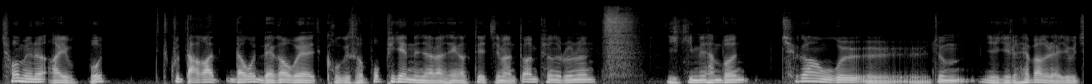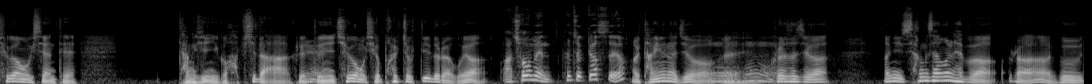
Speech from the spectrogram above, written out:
처음에는 아유 뭐그 나간다고 내가 왜 거기서 뽑히겠느냐라는 생각도 했지만 또 한편으로는 이 김에 한번 최강욱을 좀 얘기를 해봐 그래가지고 최강욱 씨한테 당신 이거 합시다. 그랬더니 네. 최강욱 씨가 펄쩍 뛰더라고요. 아 처음엔 펄쩍 뛰었어요? 아, 당연하죠. 네. 그래서 제가 아니 상상을 해봐라. 그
